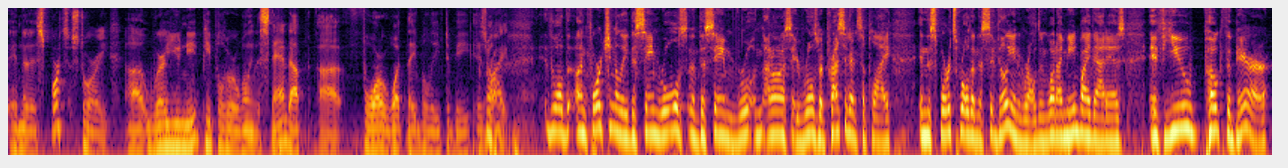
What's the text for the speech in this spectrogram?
in the sports story, uh, where you need people who are willing to stand up. Uh, for what they believe to be is right. well, unfortunately, the same rules, uh, the same rule. I don't want to say rules, but precedents apply in the sports world and the civilian world. And what I mean by that is, if you poke the bear,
